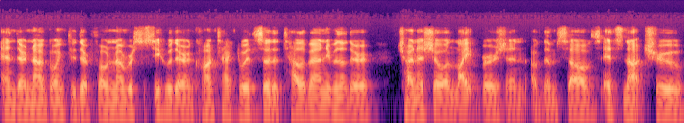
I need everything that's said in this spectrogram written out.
and they're now going through their phone numbers to see who they're in contact with. So the Taliban, even though they're trying to show a light version of themselves, it's not true.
